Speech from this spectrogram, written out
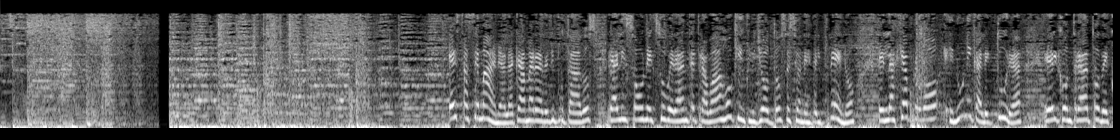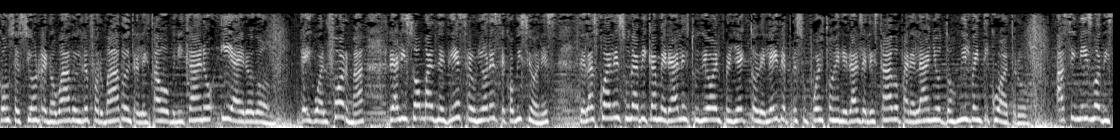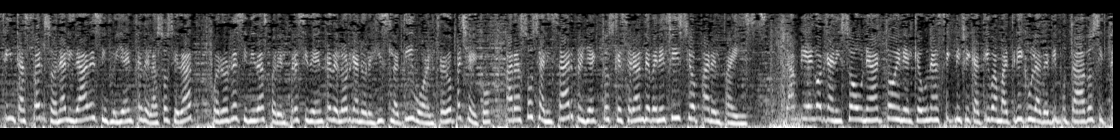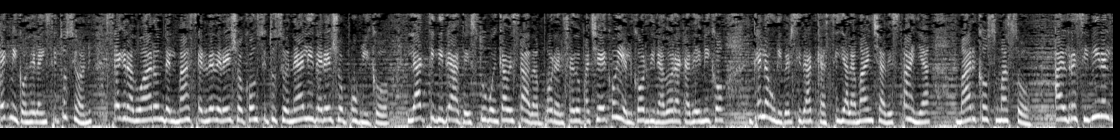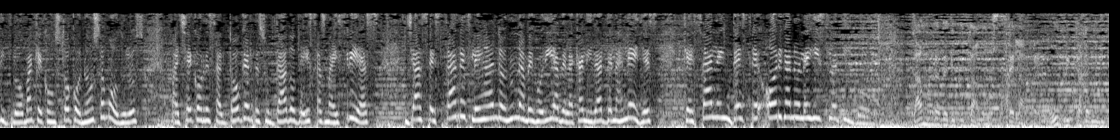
Esta semana la Cámara de Diputados realizó un exuberante trabajo que incluyó dos sesiones del Pleno en las que aprobó en única lectura el contrato de concesión renovado y reformado entre el Estado Dominicano y Aerodón. De igual forma, realizó más de 10 reuniones de comisiones, de las cuales una bicameral estudió el proyecto de ley de presupuesto general del Estado para el año 2024. Asimismo, distintas personalidades influyentes de la sociedad fueron recibidas por el presidente del órgano legislativo, Alfredo Pacheco, para socializar proyectos que serán de beneficio para el país. También organizó un acto en el que una significativa matrícula de diputados y técnicos de la institución se graduaron del máster de Derecho Constitucional y Derecho Público. La actividad estuvo encabezada por Alfredo Pacheco y el coordinador académico de la Universidad Castilla-La Mancha de España, Marcos Mazó. Al recibir el diploma que constó con 11 módulos, Pacheco resaltó que el resultado de estas maestrías ya se está reflejando en una mejoría de la calidad de las leyes que salen de este órgano legislativo. Cámara de Diputados de la República Dominicana.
